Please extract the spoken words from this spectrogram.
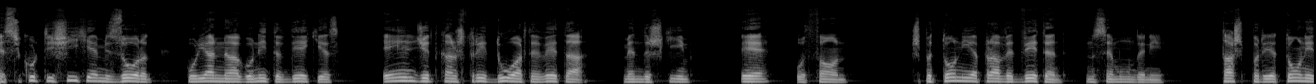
E sikur t'i shihje mizorët kur janë në agoni të vdekjes, e engjëjt kanë shtrirë duart e veta me ndëshkim e u thonë, Shpëtojeni pra vetveten, nëse mundeni. Tash përjetoni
